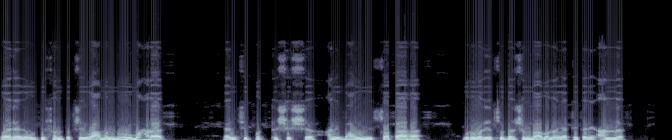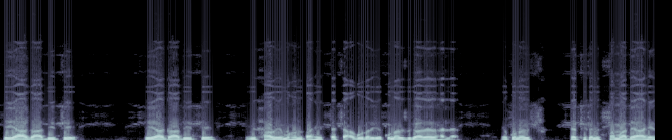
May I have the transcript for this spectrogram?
वैराग्यमूर्ती संत श्री वामनभाऊ महाराज यांचे पठ्ठ शिष्य आणि भाऊंनी स्वतः गुरुवर्य सुदर्शन बाबांना या ठिकाणी आणलं. ते या गादीचे ते या गादीचे विसावे महंत आहेत. त्याच्या अगोदर एकोणावीस गाद्या झाल्या. एकोणावीस त्या ठिकाणी समाध्या आहेत.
